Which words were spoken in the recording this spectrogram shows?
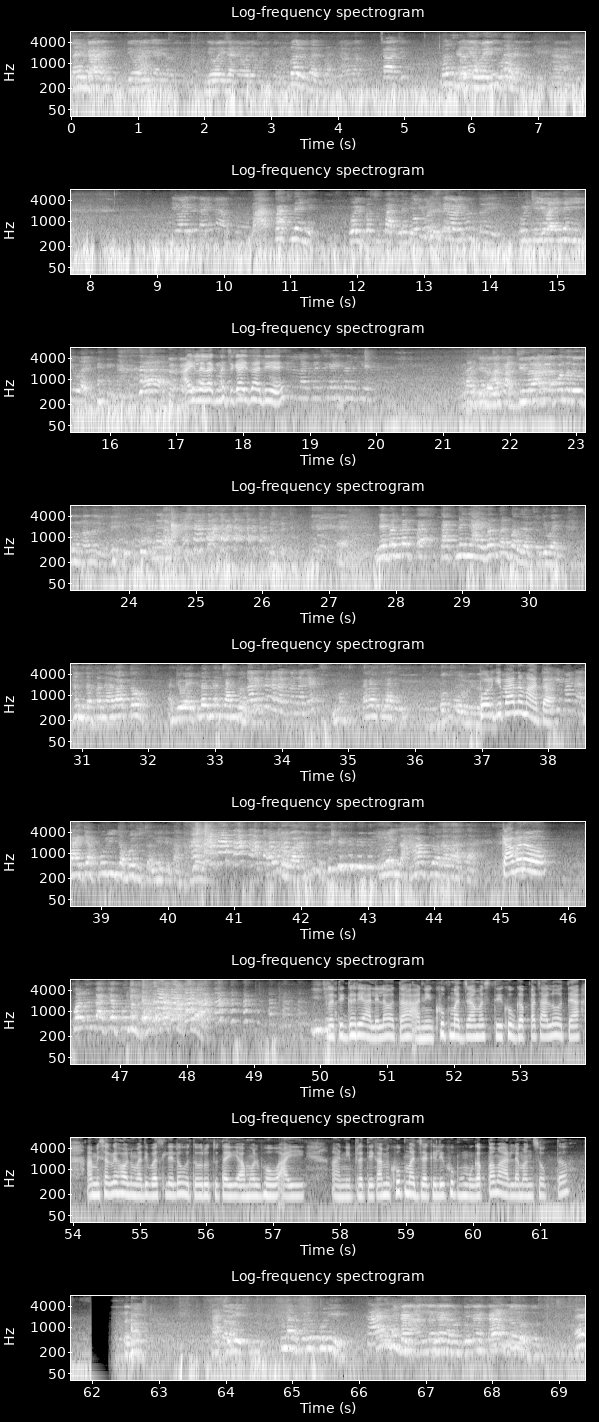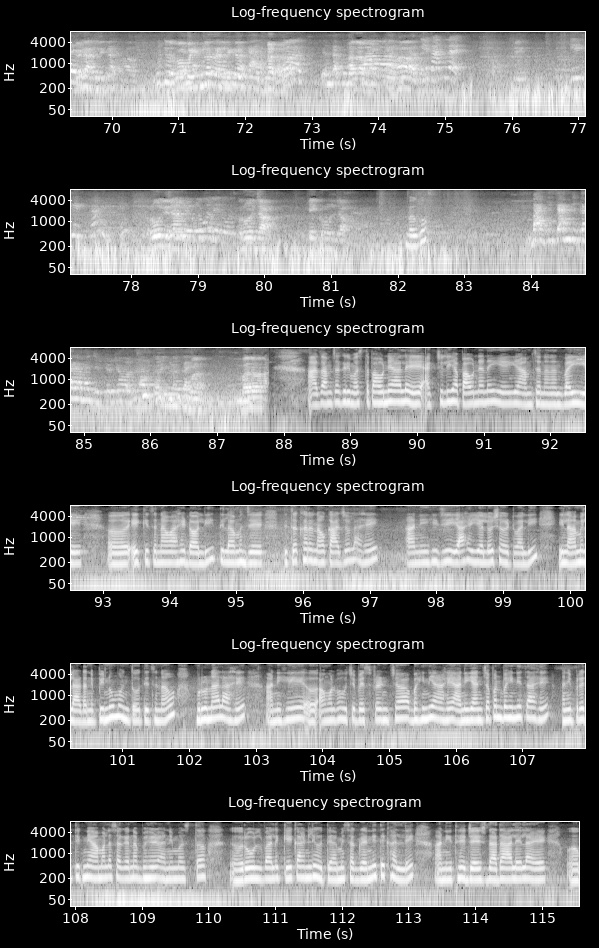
काय दिवाळी जानेवारी दिवाळी जानेवारी मध्ये करून बरं बरं बरं बरोबर. का आजी? बरं त्याला बरं वय बरं. कुठं झालं की? हा. अजून पाच नाही पाच तो पुढची दिवाळी. दिवाळी म्हणतोय पुढची दिवाळी नाही ही दिवाळी हा. आईला लग्नाची काय झाली आहे तिला लग्नाची काही झाली आहे आजीला आजीला- आजीला पंधरा दिवस घेऊन जाणार आहे मी. नाही बरोबर पा- पाच महिने आहे बरोबर बोलला तो दिवाळी. थंडपणा राहतो आणि दिवाळीत लग्न चांगलं. करायचं का लग्न लगेच? मग करावंच लागेल. पोरगी. पहा ना मग आता. बायच्या पुरींचा भरोसा नाही? पुरीला हात जोडावा आता. का बरं? पळून जात्या पुरी. प्रतीक घरी आलेला होता आणि खूप मज्जा मस्ती खूप गप्पा चालू होत्या. आम्ही सगळे हॉलमध्ये बसलेलो होतो. ऋतुताई अमोल भाऊ आई आणि प्रतीक. आम्ही खूप मज्जा केली खूप गप्पा मारल्या मनसोक्त. रोल आहे, roll. Jam. Cake roll jam. बघू. भाजी चांगली करा म्हणजे तो जेवण खाऊन करीन मग जाईल. बरं. बरं आज आमच्या घरी मस्त पाहुणे आले. ॲक्च्युली ह्या पाहुण्या नाही आहे या आमच्या ननंदबाई आहे. अं, एकीचं नाव आहे डॉली. तिला म्हणजे तिचं खरं नाव काजोल आहे. आणि ही जी आहे येलो शर्टवाली हिला आम्ही लाडाने पिनू म्हणतो तिचं नाव मृणाल आहे. आणि हे अमोल भाऊचे बेस्ट फ्रेंडच्या बहिणी आहे आणि यांच्या पण बहिणीच आहे. आणि प्रतीकने आम्हाला सगळ्यांना भेळ आणि मस्त रोलवाले केक आणले होते. आम्ही सगळ्यांनी ते खाल्ले. आणि इथे जयेश दादा आलेला आहे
